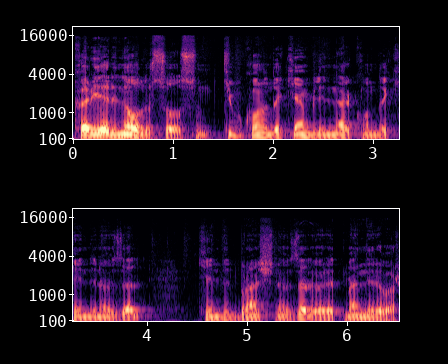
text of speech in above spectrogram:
Kariyeri ne olursa olsun ki bu konuda Cambly'nin her konuda kendine özel, kendi branşına özel öğretmenleri var.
